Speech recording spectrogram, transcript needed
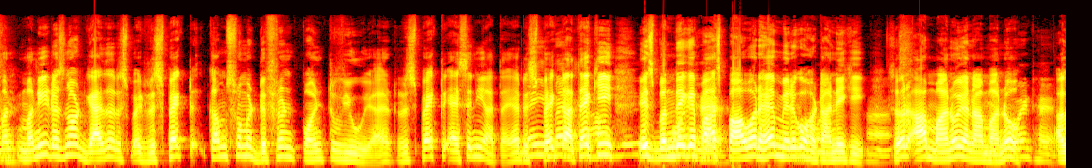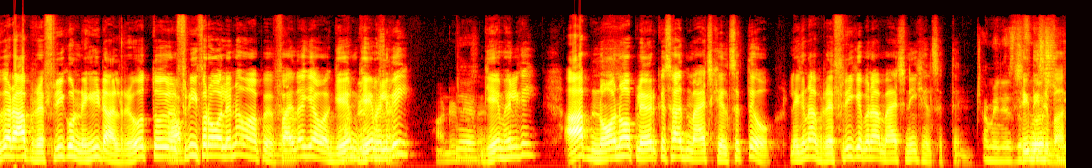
Mon- money does not gather respect respect comes from a different point of view यार respect ऐसे नहीं आता यार respect आता है कि हाँ, इस बंदे के पास है। पावर है मेरे को हटाने की हाँ। सर आप मानो या ना मानो point है। अगर आप रेफरी को नहीं डाल रहे हो तो फ्री फॉर ऑल है ना वहाँ पे फ़ायदा क्या हुआ गेम गेम हिल गई गेम हिल गई आप नौ नौ प्लेयर के साथ मैच खेल सकते हो लेकिन आप रेफरी के बिना मैच नहीं खेल सकते I mean, सीधी सी बात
